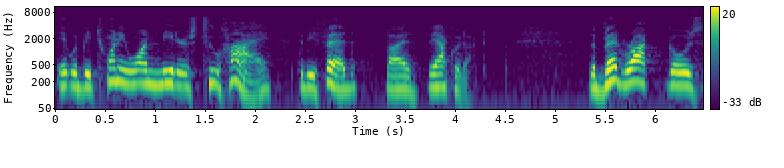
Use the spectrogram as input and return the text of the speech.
it would be 21 meters too high to be fed by the aqueduct. The bedrock goes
